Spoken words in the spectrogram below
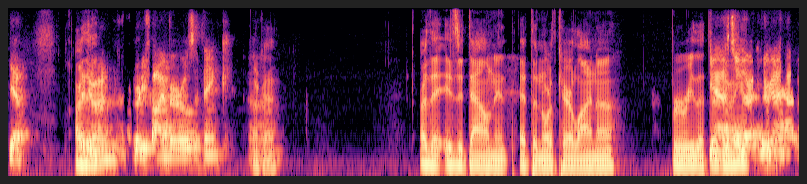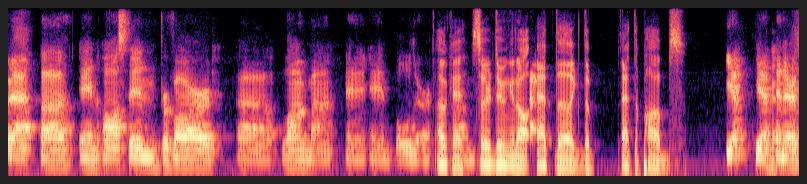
Yeah. Are They're they doing 35 barrels, I think. Okay. Um, are they is it down at, at the North Carolina brewery that they're yeah. So doing? they're, they're going to have it at, uh, in Austin, Brevard, uh, Longmont, and, and Boulder. okay. Um, so they're doing it all at the like the at the pubs. Yep, yep. Okay. And they're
